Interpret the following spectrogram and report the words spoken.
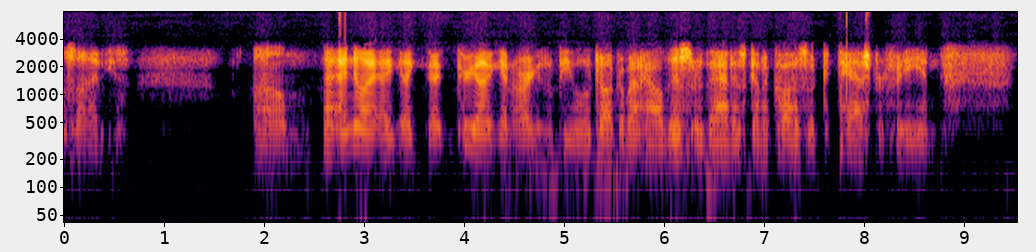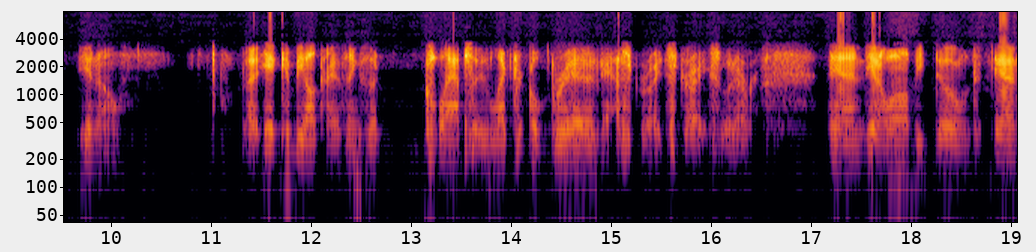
societies. Um, I, I know I, I, I periodically get arguments with people who talk about how this or that is going to cause a catastrophe, and you know, it could be all kinds of things: the collapse of the electrical grid, asteroid strikes, whatever and you know we'll be doomed. And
